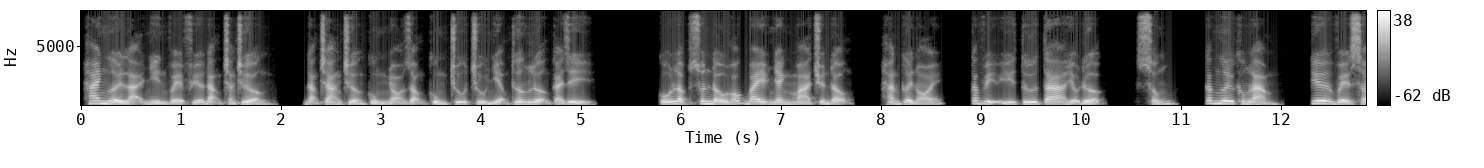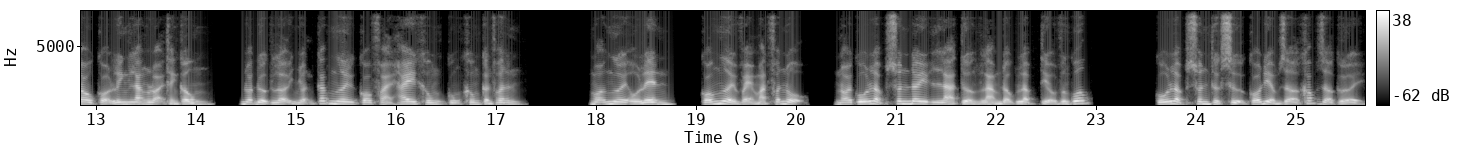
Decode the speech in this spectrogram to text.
Hai người lại nhìn về phía Đặng Trang trưởng, Đặng Trang trưởng cùng nhỏ giọng cùng Chu chủ nhiệm thương lượng cái gì. Cố Lập Xuân đầu góc bay nhanh mà chuyển động, hắn cười nói, các vị ý tứ ta hiểu được, sống, các ngươi không làm, kia về sau cỏ linh lăng loại thành công, đoạt được lợi nhuận các ngươi có phải hay không cũng không cần phân. Mọi người ồ lên, có người vẻ mặt phẫn nộ, nói cố lập xuân đây là tưởng làm độc lập tiểu vương quốc. Cố Lập Xuân thực sự có điểm dở khóc dở cười,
